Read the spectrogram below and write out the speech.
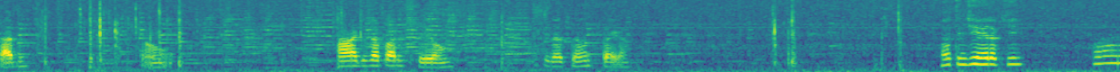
Sabe? Então... Ah, desapareceu. Queria tanto pegar. Ah, tem dinheiro aqui. Ah,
